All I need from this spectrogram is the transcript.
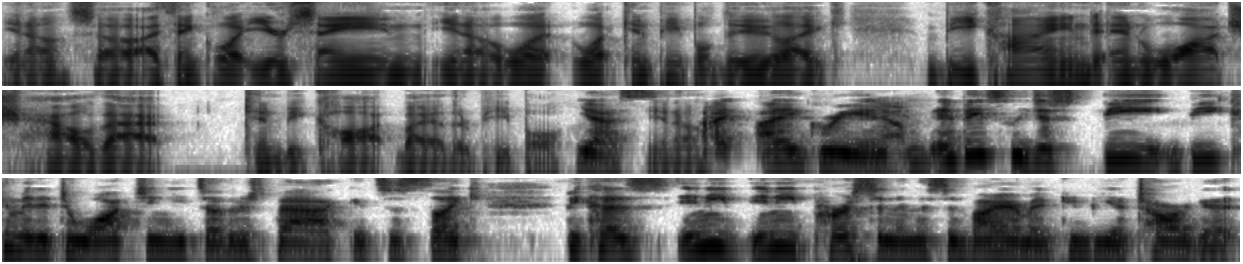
you know so i think what you're saying you know what what can people do like be kind and watch how that can be caught by other people Yes, You know? I, I agree, and, Yeah. and basically just be be committed to watching each other's back. It's just like because any any person in this environment can be a target,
